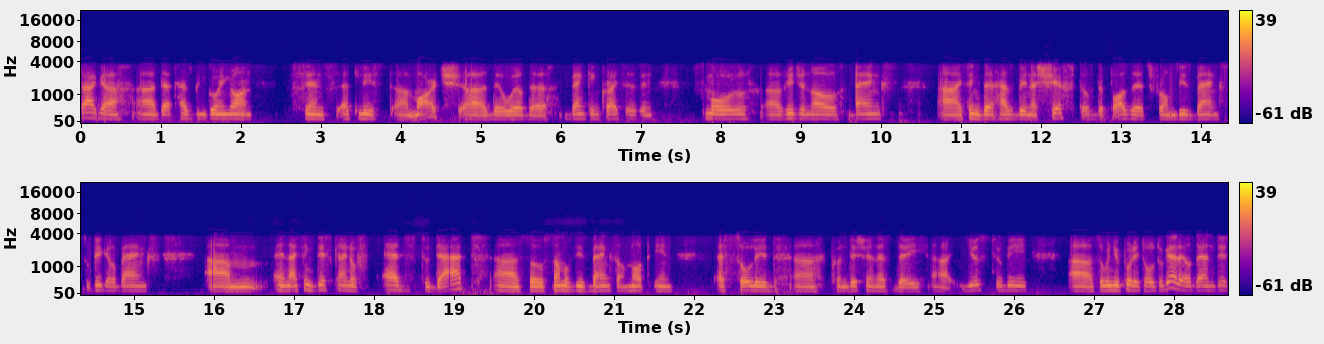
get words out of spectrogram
saga uh, that has been going on since at least uh, March. There were the banking crisis in small regional banks. I think there has been a shift of deposits from these banks to bigger banks. Um, and I think this kind of adds to that. so some of these banks are not in as solid condition as they used to be. Uh, so when you put it all together, then this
